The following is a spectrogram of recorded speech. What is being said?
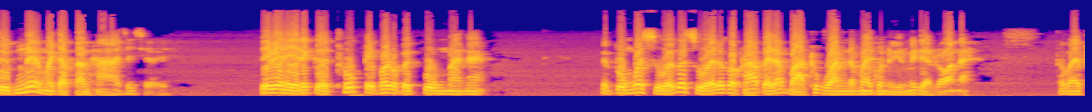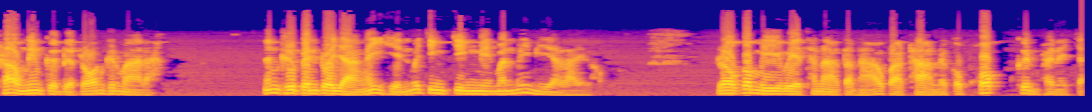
สืบเนื่องมาจากตัณหาเฉยๆ ที่เป็นเหตุให้เกิดทุกข์เพราะเราไปปรุงมันนะ่ะไปปรุงว่าสวยก็สวยแล้วก็พระไปรับบาตรทุกวันทำไมคนอื่นไม่เดือดร้อนอะทำไมพระองค์นี้เกิดเดือดร้อนขึ้นมาล่ะ นั่นคือเป็นตัวอย่างให้เห็นว่าจริง ๆ เนี่ยมันไม่มีอะไรหรอกเราก็มีเวทนาตัณหาอุปาทานแล้วก็พบขึ้นภายในใจ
